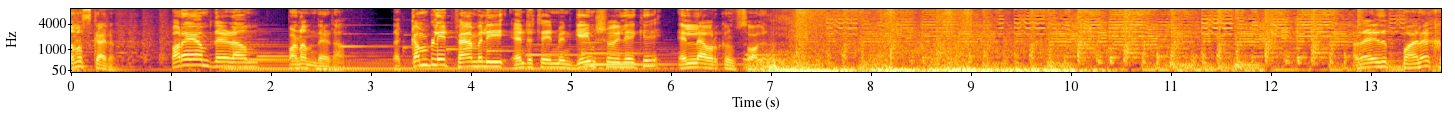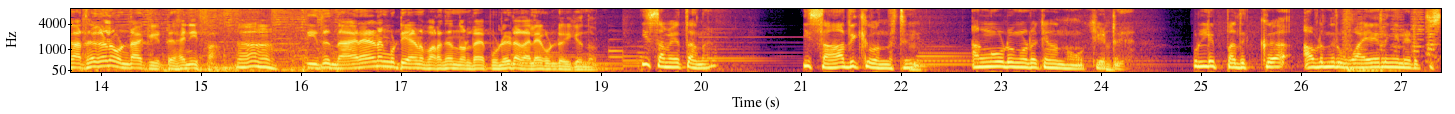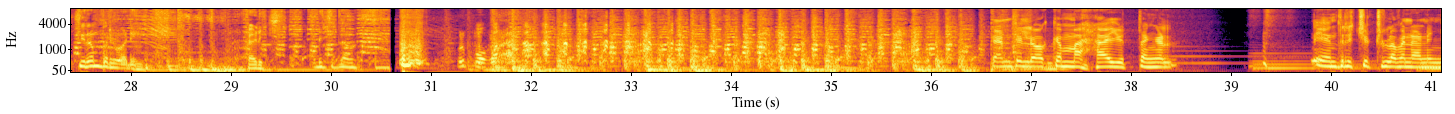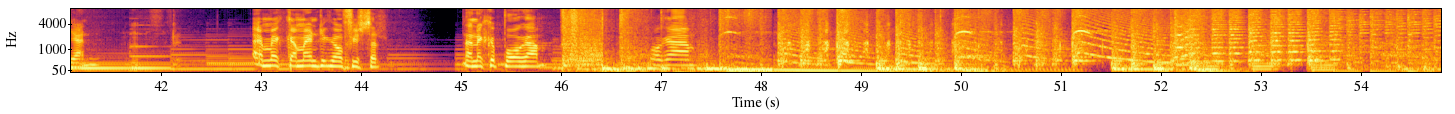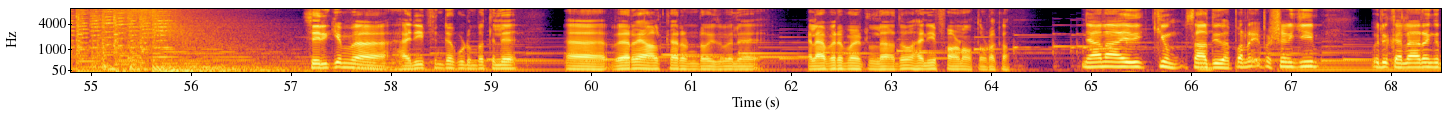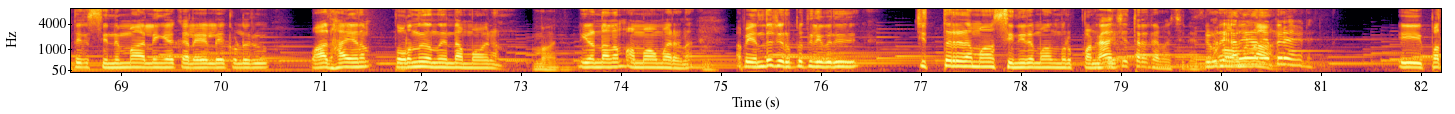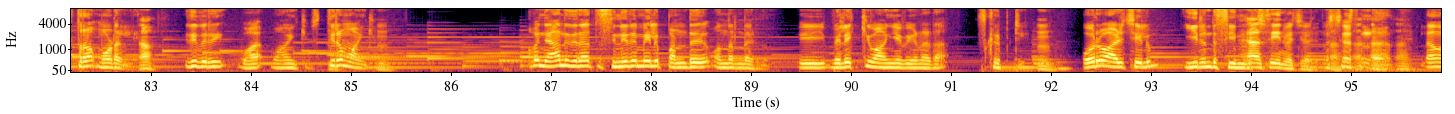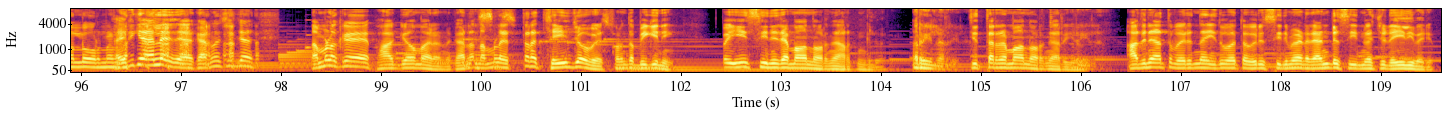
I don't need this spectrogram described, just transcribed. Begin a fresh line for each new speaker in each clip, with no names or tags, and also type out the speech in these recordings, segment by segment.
നമസ്കാരം. പറയാം നേടാം പണം നേടാം. The complete family entertainment game ഷോയിലേക്ക് എല്ലാവർക്കും സ്വാഗതം. അതായത് പല കഥകളും ഉണ്ടാക്കിയിട്ട് ഹനീഫ ഇത് നാരായണൻകുട്ടിയാണ് പറഞ്ഞെന്നുണ്ട് പുള്ളിയുടെ തലയെ കൊണ്ടുവയ്ക്കുന്നു.
ഈ സമയത്താണ് ഈ സാദിക്ക് വന്നിട്ട് അങ്ങോട്ടും ഇങ്ങോട്ടൊക്കെ ഞാൻ നോക്കിയിട്ട് പുള്ളി പതുക്കെ അവിടെ നിന്നൊരു വയറിങ്ങിനെടുത്ത് സ്ഥിരം പരിപാടി. ഒരു പുക
രണ്ട് ലോക മഹായുദ്ധങ്ങൾ നിയന്ത്രിച്ചിട്ടുള്ളവനാണ് ഞാൻ. I am a commanding officer നിനക്ക് പോകാം. പോകാം.
ശരിക്കും ഹനീഫിന്റെ ഹനീഫിന്റെ കുടുംബത്തിൽ വേറെ ആൾക്കാരുണ്ടോ ഇതുപോലെ കലാപരമായിട്ടുള്ള? അതോ ഹനീഫാണോ തുടക്കം?
ഞാനായിരിക്കും സാധ്യത. പക്ഷെ എനിക്ക് ഒരു കലാരംഗത്തേക്ക് സിനിമ അല്ലെങ്കിൽ ആ കലയിലേക്കുള്ളൊരു വാതായനം തുറന്നു തന്നത് എന്റെ അമ്മാവനാണ്. ഈ രണ്ടാം അമ്മാവന്മാരാണ്. അപ്പോൾ എന്റെ ചെറുപ്പത്തിൽ ഇവർ ചിത്രരമ സിനിരമ എന്ന് പറഞ്ഞ പണ്ട് ചിത്രരമ ഈ പത്ര മോഡൽ
ആ.
ഇത് ഇവർ വാങ്ങിക്കും സ്ഥിരം വാങ്ങിക്കും. അപ്പൊ ഞാൻ ഇതിനകത്ത് സിനിരമയിൽ പണ്ട് വന്നിട്ടുണ്ടായിരുന്നു. ഈ വിലയ്ക്ക് വാങ്ങിയ വീണയുടെ സ്ക്രിപ്റ്റ്. ഓരോ ആഴ്ചയിലും ഈ രണ്ട് സീൻ
സീൻ വെച്ച്. വരും.
നല്ല ഓർമ്മ
എനിക്ക് അല്ലേ കാരണം വെച്ച് കഴിഞ്ഞാൽ നമ്മളൊക്കെ ഭാഗ്യവന്മാരാണ്. കാരണം നമ്മൾ എത്ര change overs from the beginning ഇപ്പൊ ഈ സിനിരമ എന്ന് പറഞ്ഞ ആർക്കെങ്കിലും അറിയും?
അറിയില്ല അറിയില്ല.
ചിത്രരമ എന്ന് പറഞ്ഞാൽ അറിയില്ല. അതിനകത്ത് വരുന്ന ഇതുപോലത്തെ ഒരു സിനിമയുടെ രണ്ട് സീൻ വെച്ച് ഡെയിലി വരും.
